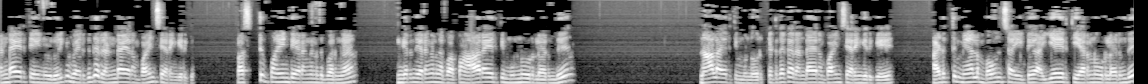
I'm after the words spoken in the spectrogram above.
ரெண்டாயிரத்தி ஐநூறு வரைக்கும் போயிருக்குது. ரெண்டாயிரம் பாயிண்ட்ஸ் இறங்கியிருக்கு. ஃபர்ஸ்ட் பாயிண்ட் இறங்குனது பாருங்க. இங்க இருந்து இறங்குனதை பார்ப்போம். ஆறாயிரத்தி முந்நூறுல இருந்து நாலாயிரத்தி முந்நூறு. கிட்டத்தட்ட ரெண்டாயிரம் பாயிண்ட்ஸ் இறங்கியிருக்கு. அடுத்து மேலே பவுன்ஸ் ஆகிட்டு ஐயாயிரத்தி இரநூறுல இருந்து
